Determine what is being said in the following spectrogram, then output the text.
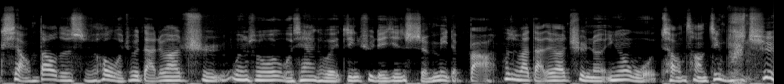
想到的时候，我就会打电话去问说，我现在可不可以进去的一间神秘的吧？为什么要打电话去呢？因为我常常进不去。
